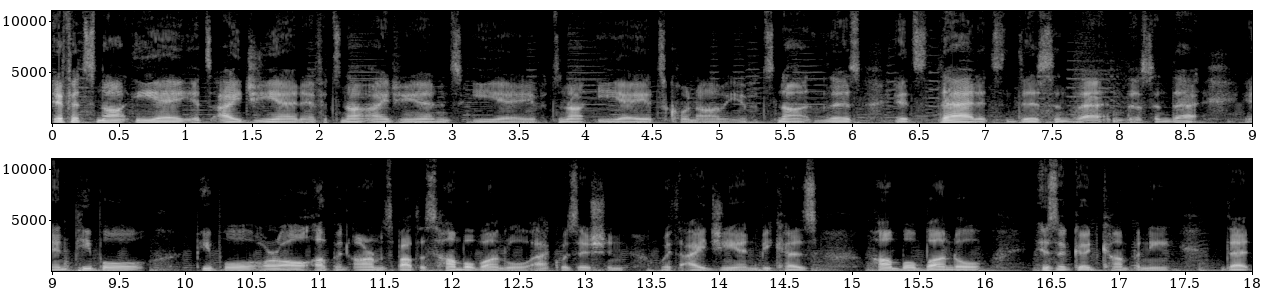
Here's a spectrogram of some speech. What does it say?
if it's not EA, it's IGN. If it's not IGN, it's EA. If it's not EA, it's Konami. If it's not this, it's that. It's this and that and this and that. And people people are all up in arms about this Humble Bundle acquisition with IGN because Humble Bundle is a good company that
